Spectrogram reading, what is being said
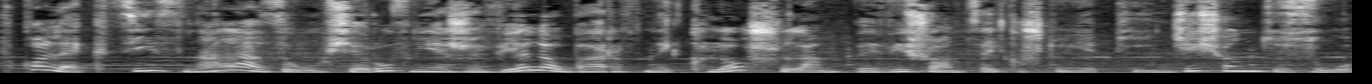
W kolekcji znalazł się również wielobarwny klosz lampy wiszącej. Kosztuje 50 zł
